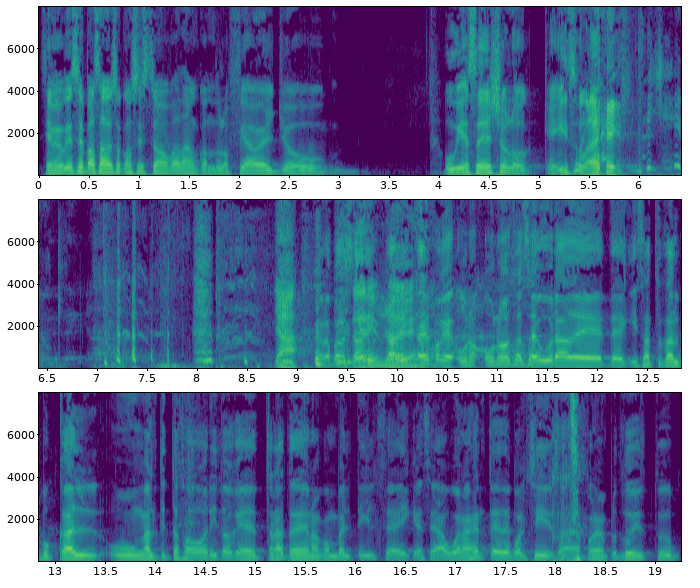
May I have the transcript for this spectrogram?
Si a mí me hubiese pasado eso con System of a Down cuando lo fui a ver, yo hubiese hecho lo que hizo la ex de Jim Ya. Bueno, pero está bien, está bien, está bien, porque uno, uno se asegura de, de quizás tratar de buscar un artista favorito que trate de no convertirse y que sea buena gente de por sí. Sea, por ejemplo, tú, tú-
